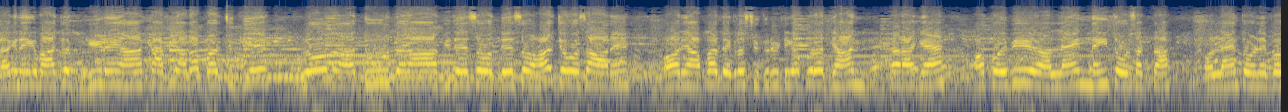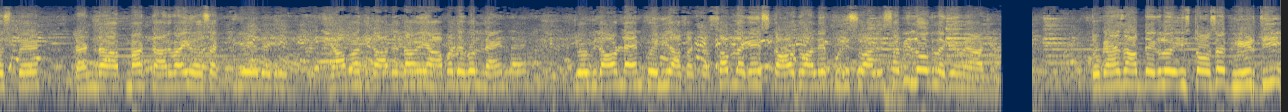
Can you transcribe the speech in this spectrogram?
लगने के बाद जो भीड़ है यहाँ काफ़ी ज़्यादा बढ़ चुकी है। लोग दूर दराज, विदेशों, देशों, हर जगह से आ रहे हैं। और यहाँ पर देख लो सिक्योरिटी का पूरा ध्यान करा गया है और कोई भी लाइन नहीं तोड़ सकता। और लाइन तोड़ने पर उस पर दंडात्मक कार्रवाई हो सकती है। देखो यहाँ पर दिखा देता हूँ, यहाँ पर देखो लाइन लाइन जो विदाउट लाइन कोई नहीं जा सकता। सब लगे स्काउट वाले पुलिस वाले, सभी लोग लगे हुए हैं आज तो कैसे आप देख लो, इस तरह से भीड़ थी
